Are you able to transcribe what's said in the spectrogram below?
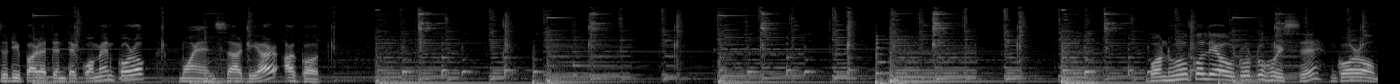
যদি পাৰে তেন্তে কমেণ্ট কৰক মই এনচাৰ দিয়াৰ আগত। বন্ধুসকল ইয়াৰ উত্তৰটো হৈছে গৰম।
